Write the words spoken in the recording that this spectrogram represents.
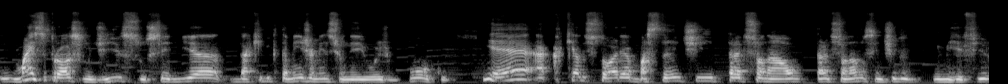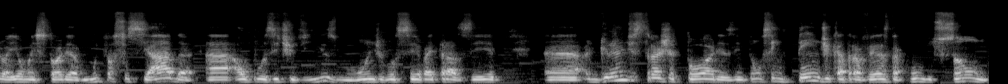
o mais próximo disso seria daquilo que também já mencionei hoje um pouco, e é aquela história bastante tradicional, tradicional no sentido, me refiro aí a uma história muito associada ao positivismo, onde você vai trazer uh, grandes trajetórias, então você entende que através da condução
